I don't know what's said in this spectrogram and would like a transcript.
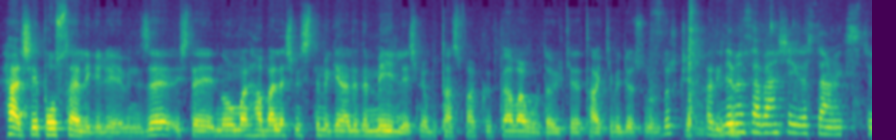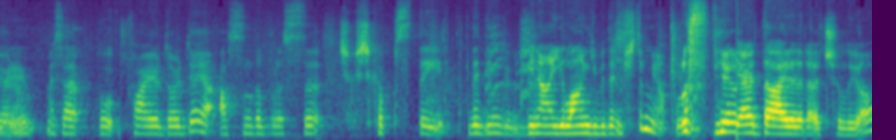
her şey postayla geliyor evinize. İşte normal haberleşme sistemi genelde de mailleşme. Bu tarz farklılıklar var burada ülkede takip ediyorsunuzdur. Hadi Bir de mesela ben şey göstermek istiyorum. Ne? Mesela bu fire door diyor ya aslında burası çıkış kapısı değil. Dediğim gibi bina yılan gibi demiştim ya. Burası diğer, diğer dairelere açılıyor.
